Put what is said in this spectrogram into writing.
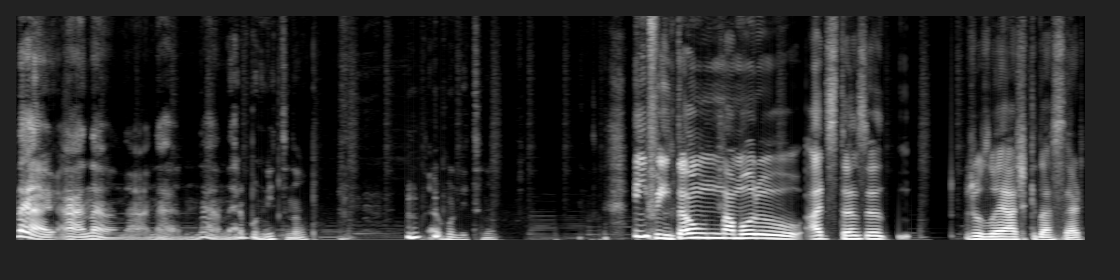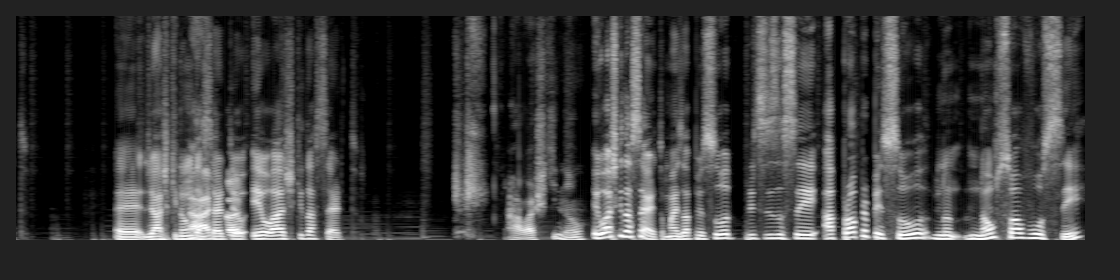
Não, ah, não, não, não, não, não era bonito, não. Não era bonito, não. Enfim, então, namoro à distância, Josué acha que dá certo. É, já acho que não dá Acho, certo. Eu, eu acho que dá certo. Ah, eu acho que não. Eu acho que dá certo, mas a pessoa precisa ser a própria pessoa, não só você,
